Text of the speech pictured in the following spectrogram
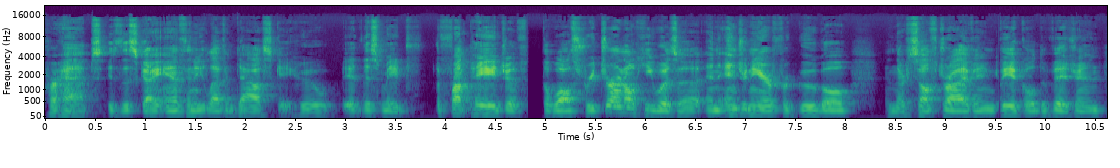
perhaps, is this guy, Anthony Levandowski, who this made the front page of the Wall Street Journal. He was a, an engineer for Google in their self driving vehicle division.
